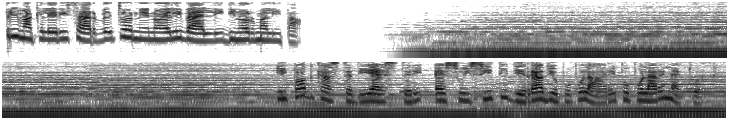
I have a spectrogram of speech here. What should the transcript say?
prima che le riserve tornino ai livelli di normalità. Il podcast di Esteri è sui siti di Radio Popolare e Popolare Network.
